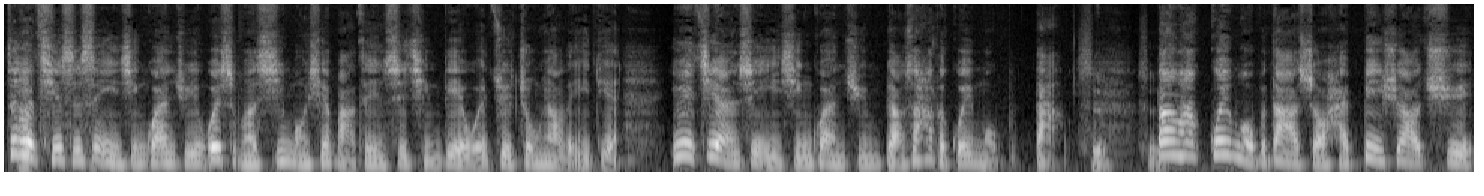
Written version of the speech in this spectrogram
这个其实是隐形冠军。为什么西蒙先把这件事情列为最重要的一点？因为既然是隐形冠军，表示它的规模不大。是是。当它规模不大的时候，还必须要去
